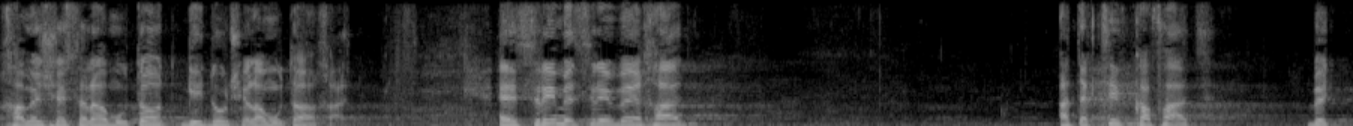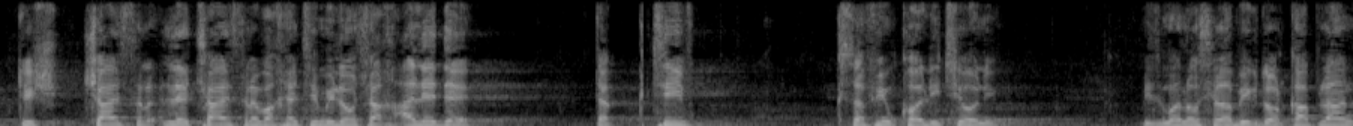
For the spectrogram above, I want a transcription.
15 עמותות, גידול של עמותה אחת. 2021, התקציב קפץ ל-19.5 מיליון ש"ח על ידי תקציב כספים קואליציוניים. בזמנו של אביגדור קפלן,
